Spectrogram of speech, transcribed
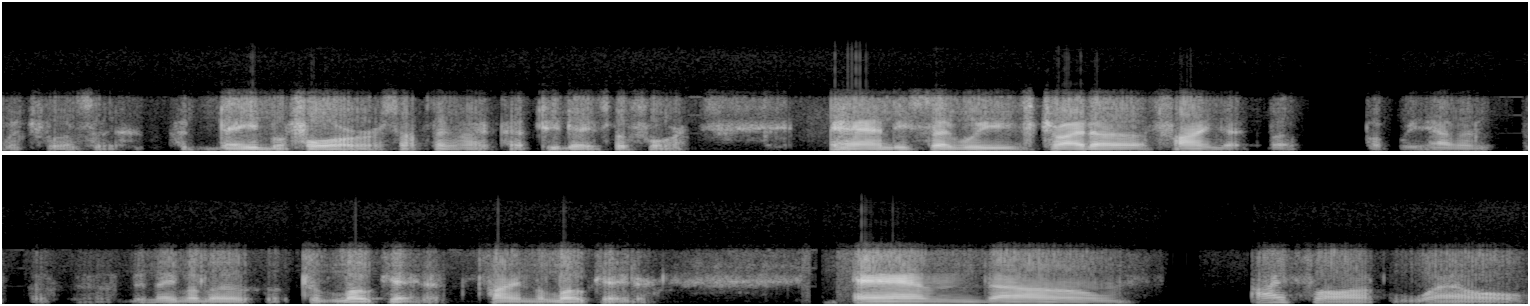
which was a, a day before or something like that, two days before. And he said we've tried to find it, but but we haven't uh, been able to to locate it, find the locator. And um, I thought, well,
